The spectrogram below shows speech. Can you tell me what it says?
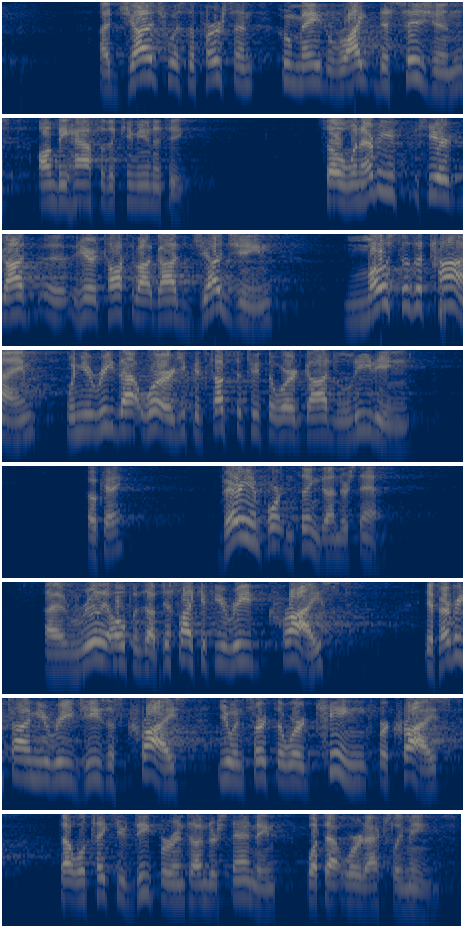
A judge was the person who made right decisions on behalf of the community. So whenever you hear God uh, here it talks about God judging, most of the time when you read that word, you could substitute the word God leading. Okay? Very important thing to understand. Uh, it really opens up. Just like if you read Christ, if every time you read Jesus Christ, you insert the word king for Christ, that will take you deeper into understanding what that word actually means.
